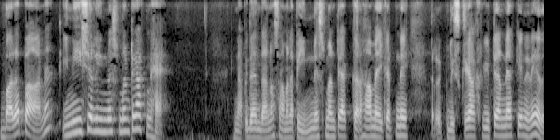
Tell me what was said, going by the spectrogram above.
බලපාන ඉනීෂල් ඉන්වෙස්ට්මන්ට් එකක් නැහැ. අපි දැන් දන්නවා සමහරවිට අපි ඉන්වෙස්ට්මන්ට් එකක් කරාම ඒකටනේ රිස්ක් එකක් රිටර්න් එකක් එන්නේ නේද?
